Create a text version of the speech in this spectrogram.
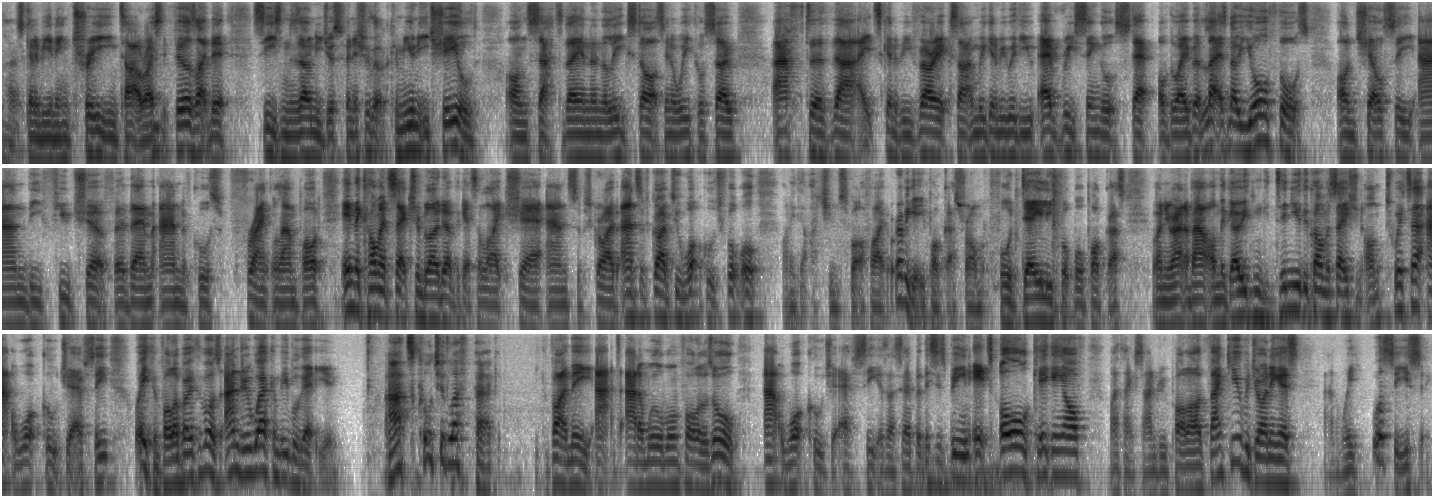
It's going to be an intriguing title race. It feels like the season has only just finished. We've got a Community Shield on Saturday, and then the league starts in a week or so after that. It's going to be very exciting. We're going to be with you every single step of the way. But let us know your thoughts on Chelsea and the future for them, and of course, Frank Lampard in the comment section below. Don't forget to like, share, and subscribe. And subscribe to What Culture Football on either iTunes, Spotify, wherever you get your podcasts from for daily football podcasts. When you're out and about on the go, you can continue the conversation on Twitter at What Culture FC, where you can follow both of us. Andrew, where can people get you? At Cultured Left Peg. You can find me at Adam Wilborn. Follow us all at What Culture FC, as I said. But this has been It's All Kicking Off. My thanks to Andrew Pollard. Thank you for joining us, and we will see you soon.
